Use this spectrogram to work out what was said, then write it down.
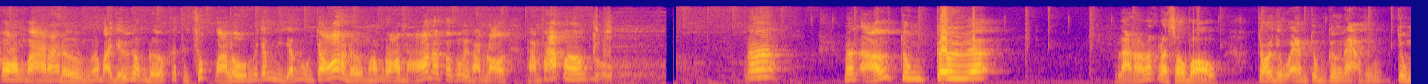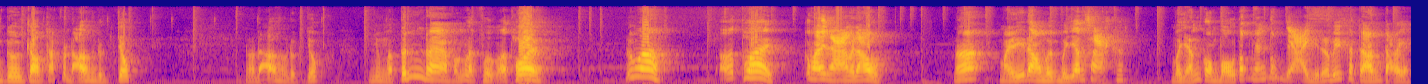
con bà ra đường á bà giữ không được á thì xúc bà luôn nó giống như dẫn con chó ra đường mà không rọ mỏ nó coi có bị phạm lỗi phạm pháp không? Đó. Nên ở chung cư á là nó rất là xô bồ. Cho dù em chung cư nào thì chung cư cao cấp nó đỡ hơn được chút. Nó đỡ hơn được chút. Nhưng mà tính ra vẫn là phường ở thuê. Đúng không? Ở thuê có phải nhà mày đâu. Đó mày đi đâu mày cũng bị giám sát hết. Mà vẫn còn bồ tóc ngắn tóc dài gì đó biết hết trơn trời à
